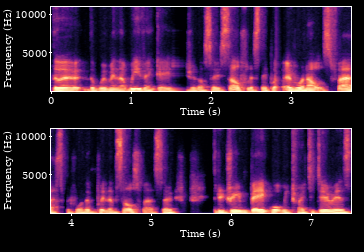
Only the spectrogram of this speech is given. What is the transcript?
the the women that we've engaged with are so selfless they put everyone else first before they put themselves first. So through dream big what we try to do is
